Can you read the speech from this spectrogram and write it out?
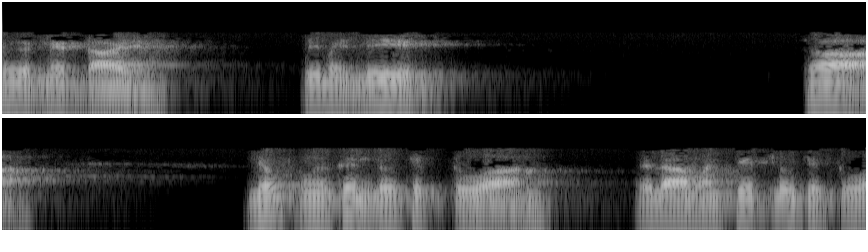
พืชเม็ดใด ที่ไม่รีบ ถ้ายกมือขึ้นรู้จึกตัว เวลามันคิดรู้จึกตัว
